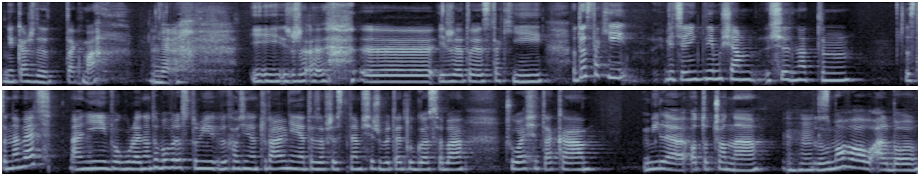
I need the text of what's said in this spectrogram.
nie każdy tak ma. Nie. I że, yy, I że to jest taki. No to jest taki. Wiecie, nigdy nie musiałam się nad tym zastanawiać, ani w ogóle, no to po prostu mi wychodzi naturalnie. Ja też zawsze staram się, żeby ta druga osoba czuła się taka mile otoczona mhm. rozmową albo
